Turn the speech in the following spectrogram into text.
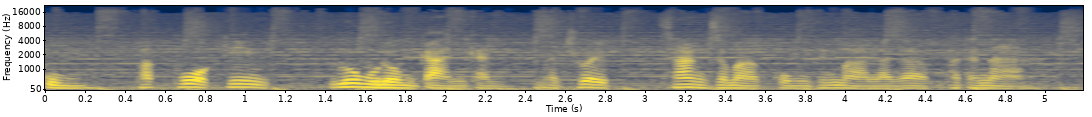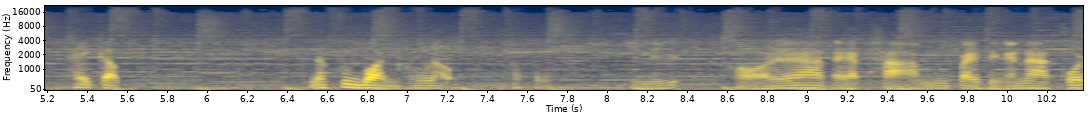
กลุ่มพักพวกที่ร่วมอุดมการกัน มาช่วยสร้างสมาคมขึ้นมาแล้วก็พัฒนาให้กับนักฟุตบอลของเรา ครับผมทีนี้ขออนุญาตแอบถามไปถึงอนาคต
